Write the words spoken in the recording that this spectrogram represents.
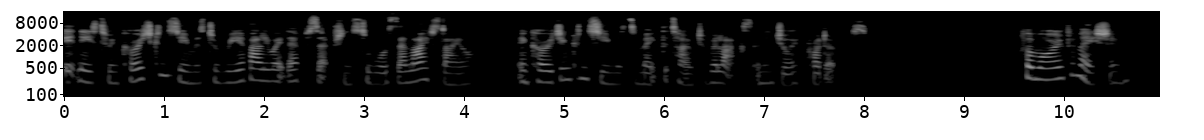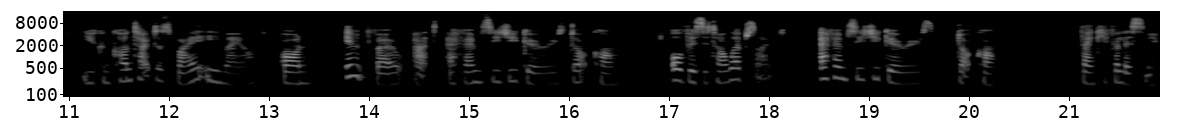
it needs to encourage consumers to re-evaluate their perceptions towards their lifestyle encouraging consumers to make the time to relax and enjoy products. For more information, you can contact us via email on info at fmcggurus.com or visit our website fmcggurus.com. Thank you for listening.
